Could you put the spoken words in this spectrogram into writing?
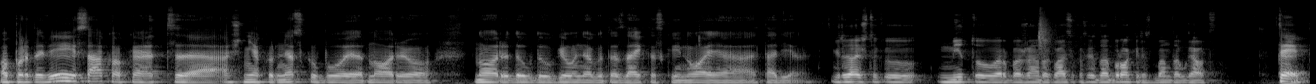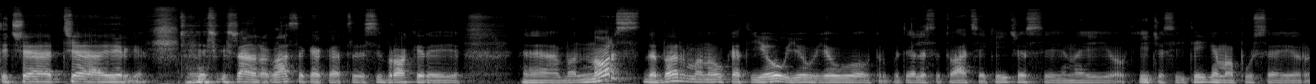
o pardavėjai sako, kad aš niekur neskubu ir noriu, noriu daug daugiau, negu tas daiktas kainuoja tą dieną. Ir yra iš tokių mitų arba žanro klasikos, kada brokeris bando apgauti. Taip, tai čia, čia irgi. Čia irgi žanro klasika, kad visi brokeriai. E, nors dabar manau, kad jau, jau, jau truputėlį situacija keičiasi, jinai keičiasi į teigiamą pusę ir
